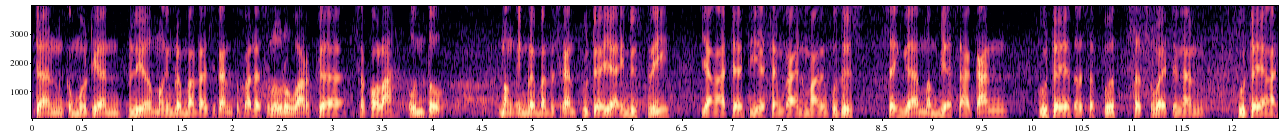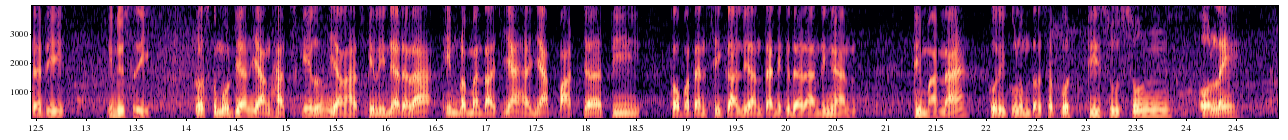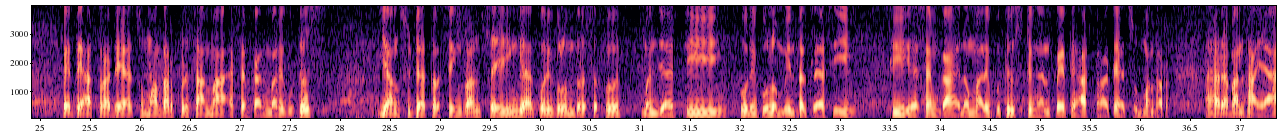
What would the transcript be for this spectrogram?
dan kemudian beliau mengimplementasikan kepada seluruh warga sekolah untuk mengimplementasikan budaya industri yang ada di SMKN Mari Kudus sehingga membiasakan budaya tersebut sesuai dengan budaya yang ada di industri. Terus kemudian yang hard skill, yang hard skill ini adalah implementasinya hanya pada di kompetensi kalian teknik kendaraan ringan, di mana kurikulum tersebut disusun oleh PT Astra Daya Sumontor bersama SMKN Mari Kudus yang sudah tersinkron sehingga kurikulum tersebut menjadi kurikulum integrasi di SMK Enomari Kudus dengan PT Astra Daya Sumontor. Harapan saya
